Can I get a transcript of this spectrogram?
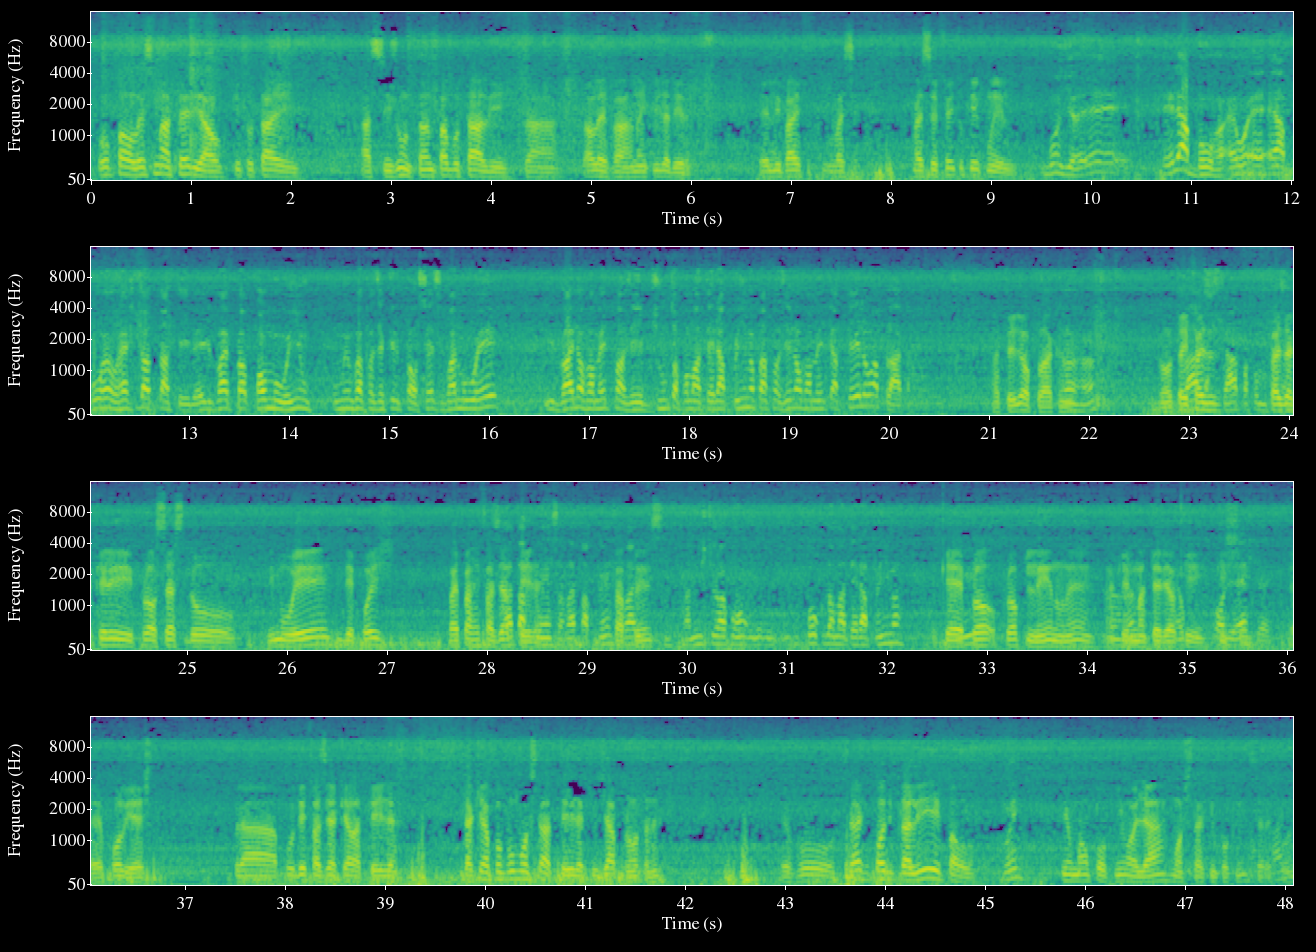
Ô Paulo, esse material que tu tá aí assim juntando para botar ali, para levar na empilhadeira ele vai, vai, ser, vai ser feito o que com ele? Bom dia, é, ele é a borra, é, é, é, a borra é o resto da, da telha. Ele vai para o moinho, o moinho vai fazer aquele processo, vai moer e vai novamente fazer, junta com a matéria-prima para fazer novamente a telha ou a placa. A telha ou a placa, né? Uhum. Pronto, aí faz, capa, faz aquele processo do, de moer e depois vai para refazer vai a telha. Prensa, vai para prensa, vai, prensa. vai misturar com um, um pouco da matéria-prima que é pro, propileno, né? Uhum. Aquele material é que. Poliéster. Que, é poliéster. Para poder fazer aquela telha. Daqui a pouco eu vou mostrar a telha aqui já pronta, né? Eu vou. Será que pode ir para ali, Paulo? Oi? Filmar um pouquinho, olhar, mostrar aqui um pouquinho? Será que? Não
